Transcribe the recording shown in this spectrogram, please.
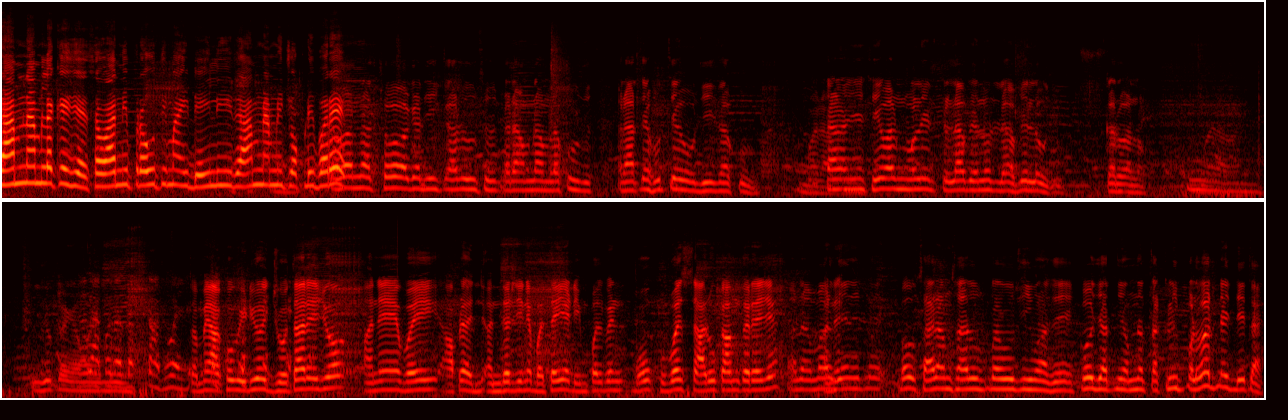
રામ નામ લખે છે. સવારની પ્રવૃત્તિમાં એ ડેઈલી રામ નામની ચોપડી ભરે. સવારના છ વાગ્યાથી કરું છું. રામ નામ લખું છું. રાતે હું તે લખું. તારા જે સેવા મળે લાભ એનો લાભ લઉં છું કરવાનો. બીજું કંઈ તમે આખો વીડિયો જોતા રહેજો અને ભાઈ આપણે અંદર જઈને બતાવીએ ડિમ્પલબેન બહુ ખૂબ જ સારું કામ કરે છે. અને અમારે એટલે બહુ સારામાં સારું પ્રવૃત્તિમાં છે. કોઈ જાતની અમને તકલીફ પડવા જ નહીં દેતા.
